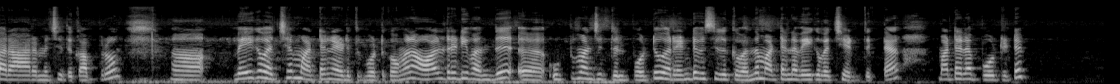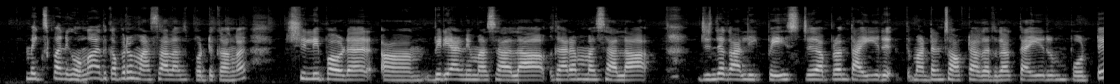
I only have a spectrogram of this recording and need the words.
வர ஆரம்பித்ததுக்கப்புறம் வேக வச்ச மட்டன் எடுத்து போட்டுக்கோங்க. நான் ஆல்ரெடி வந்து உப்பு மஞ்சத்தூள் போட்டு ஒரு ரெண்டு விசிலுக்கு வந்து மட்டனை வேக வச்சு எடுத்துக்கிட்டேன். மட்டனை போட்டுட்டு மிக்ஸ் பண்ணிக்கோங்க. அதுக்கப்புறம் மசாலாஸ் போட்டுக்கோங்க. Chilli powder biryani masala garam masala ginger garlic paste அப்புறம் தயிர் மட்டன் சாஃப்ட் ஆகிறதுக்காக தயிரும் போட்டு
